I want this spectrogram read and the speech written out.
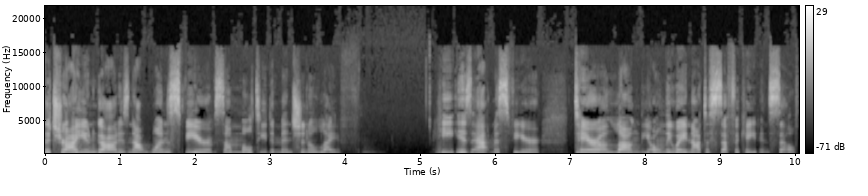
The triune God is not one sphere of some multidimensional life. He is atmosphere, terra, lung, the only way not to suffocate in self.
